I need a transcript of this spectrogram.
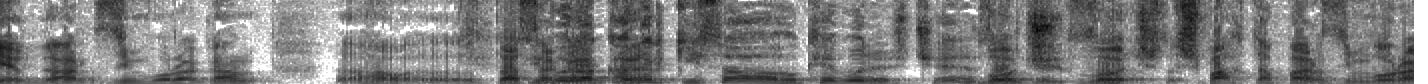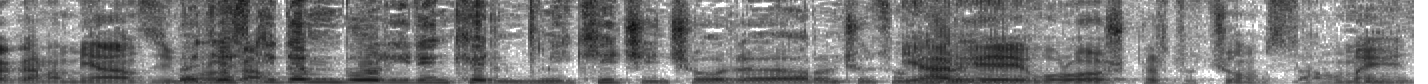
եւ գար զինվորական դասակարգը Զինվորական էլ կիսա հոգևոր էր, չէ՞։ Ոչ, ոչ, շփախտապար զինվորականը միան զինվորական։ Բայց ես գիտեմ, որ իրենք էլ մի քիչ ինչ որ առնչություն Իհարկե որոշ կրթություն ստանում էին,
